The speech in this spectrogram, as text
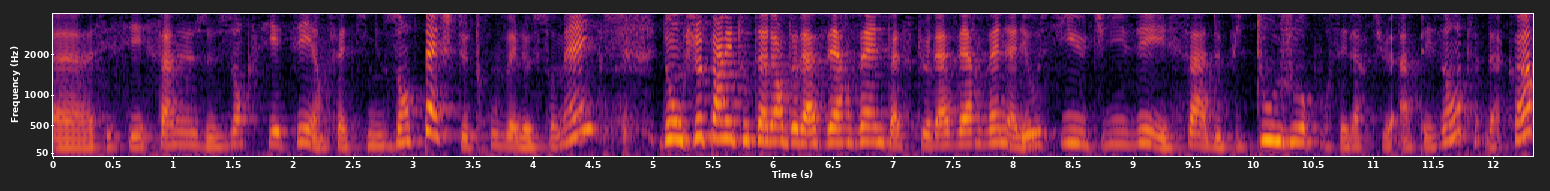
euh, ces fameuses anxiétés en fait qui nous empêchent de trouver le sommeil. Donc je parlais tout à l'heure de la verveine parce que la verveine elle est aussi utilisée et ça depuis toujours pour ses vertus apaisantes, d'accord?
